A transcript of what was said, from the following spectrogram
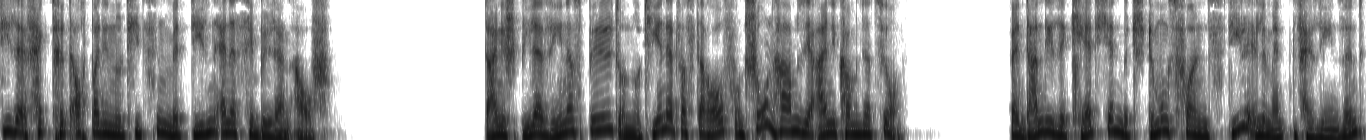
Dieser Effekt tritt auch bei den Notizen mit diesen NSC-Bildern auf. Deine Spieler sehen das Bild und notieren etwas darauf und schon haben sie eine Kombination. Wenn dann diese Kärtchen mit stimmungsvollen Stilelementen versehen sind,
